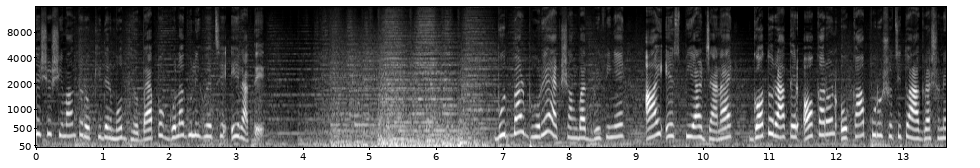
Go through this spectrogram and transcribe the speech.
দেশের সীমান্তরক্ষীদের মধ্যেও ব্যাপক গোলাগুলি হয়েছে এ রাতে। বুধবার ভোরে এক সংবাদ ব্রিফিংয়ে আইএসপিআর জানায়, গত রাতের অকারণ ও কাপুরুষোচিত আগ্রাসনে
